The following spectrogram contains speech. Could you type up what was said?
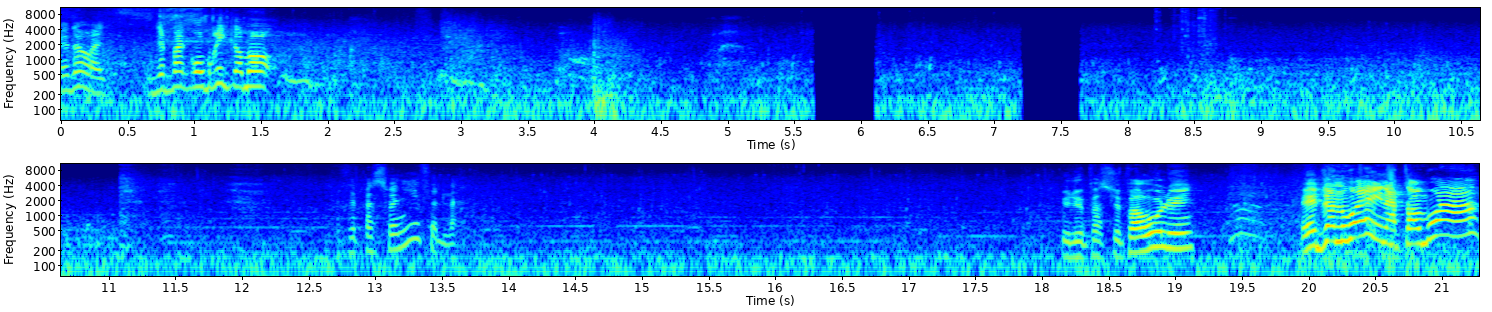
Mais non, ouais, j'ai pas compris comment. C'est pas soigné celle-là. Il est passé par où lui? Et John Wayne, attends-moi hein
